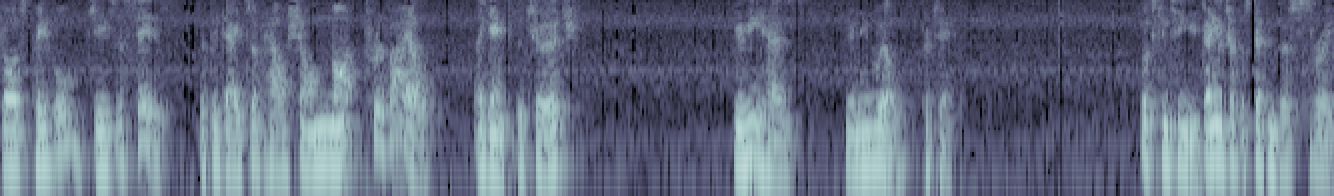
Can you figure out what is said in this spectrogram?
God's people, Jesus says that the gates of hell shall not prevail against the church who he has and he will protect. Let's continue. Daniel chapter 7, verse 3.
